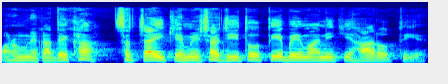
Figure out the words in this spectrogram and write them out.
और हमने कहा, देखा, सच्चाई की हमेशा जीत होती है, बेईमानी की हार होती है।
